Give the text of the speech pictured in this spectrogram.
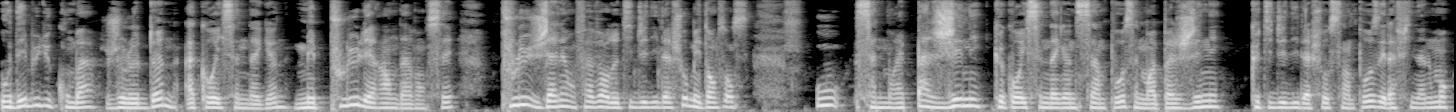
au début du combat, je le donne à Corey Sandhagen, mais plus les rounds avançaient, plus j'allais en faveur de TJ Dillashaw, mais dans le sens où ça ne m'aurait pas gêné que Corey Sandhagen s'impose, ça ne m'aurait pas gêné que TJ Dillashaw s'impose, et là finalement,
